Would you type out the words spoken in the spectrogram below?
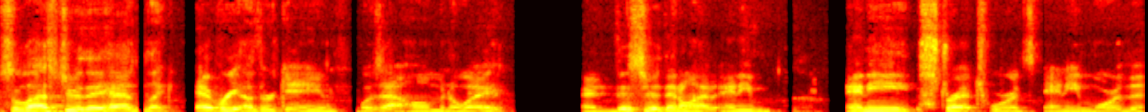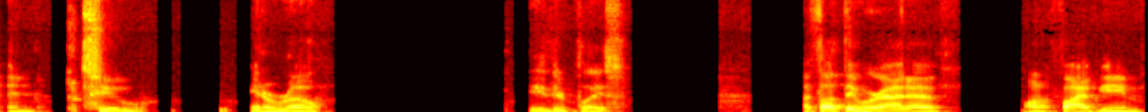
So last year they had like every other game was at home and away, and this year they don't have any any stretch where it's any more than two in a row. Either place. I thought they were at a on a five game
